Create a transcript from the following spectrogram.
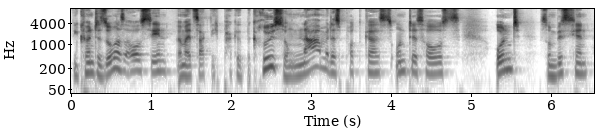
wie könnte sowas aussehen, wenn man jetzt sagt, ich packe Begrüßung, Name des Podcasts und des Hosts und so ein bisschen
